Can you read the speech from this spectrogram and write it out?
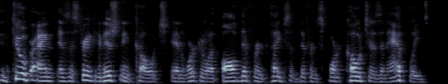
and two brian as a strength conditioning coach and working with all different types of different sport coaches and athletes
